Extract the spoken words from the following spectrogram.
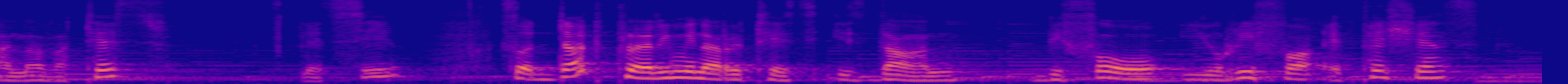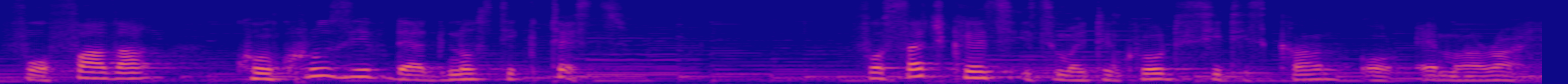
another test. Let's see. So that preliminary test is done before you refer a patient for further conclusive diagnostic tests. For such case, it might include CT scan or MRI.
